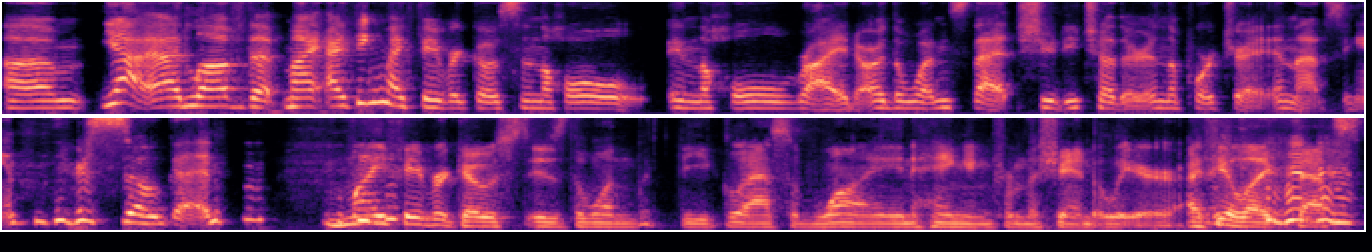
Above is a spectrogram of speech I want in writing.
um, yeah, I love that. My I think my favorite ghosts in the whole in the whole ride are the ones that shoot each other in the portrait in that scene. they're so good. my favorite ghost is the one with the glass of wine hanging from the chandelier. I feel like that's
